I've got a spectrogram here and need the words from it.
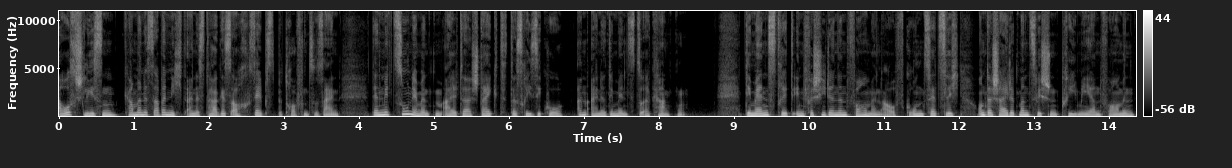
Ausschließen kann man es aber nicht, eines Tages auch selbst betroffen zu sein, denn mit zunehmendem Alter steigt das Risiko, an einer Demenz zu erkranken. Demenz tritt in verschiedenen Formen auf. Grundsätzlich unterscheidet man zwischen primären Formen,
